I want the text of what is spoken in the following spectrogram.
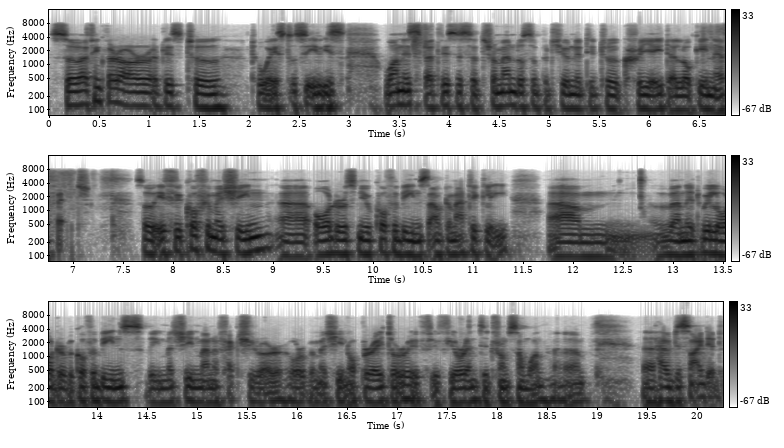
So I think there are at least two two ways to see this. One is that this is a tremendous opportunity to create a lock-in effect. So if a coffee machine uh, orders new coffee beans automatically, um, then it will order the coffee beans the machine manufacturer or the machine operator, if, if you rent it from someone, uh, uh, have decided.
